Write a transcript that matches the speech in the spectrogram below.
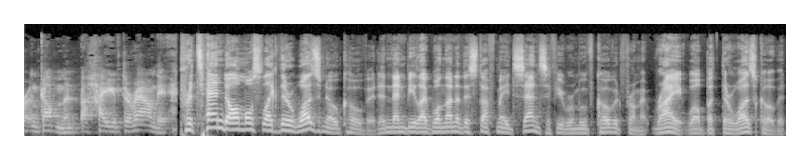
And government, behaved around it. Pretend almost like there was no COVID and then be like, well, none of this stuff made sense if you remove COVID from it. Right. Well, but there was COVID.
